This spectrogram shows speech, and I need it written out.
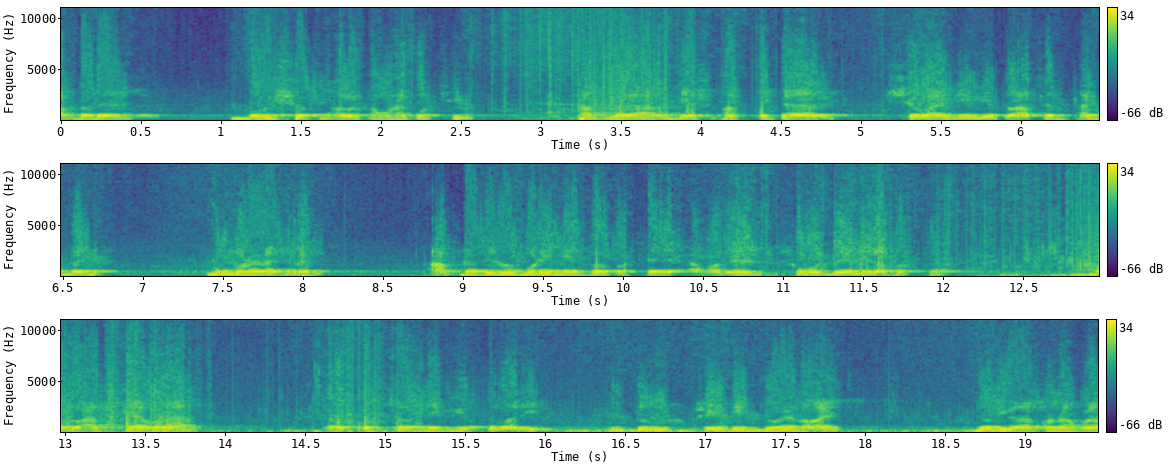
আপনাদের ভবিষ্যৎ ভালো কামনা করছি। আপনারা দেশভক্তিকার সেবায় নিয়োজিত আছেন, থাকবেন, মনে রাখবেন, আপনাদের উপরে নির্ভর করছে আমাদের সমুদ্রের নিরাপত্তা। হয়তো আজকে আমরা কোস্টাল নেভি হতে পারি, কিন্তু সেই দিন দূরে নয়। যদিও এখন আমরা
